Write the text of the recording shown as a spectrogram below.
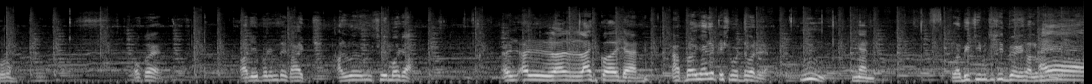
গরম। ওকে আজ এই পর্যন্ত গাছ আলু সেই মজা। লাইক করে দেন। আপনার চাইলে টেস্ট করতে পারে হুম নেন। রবি চিমচি সিদ্ধ হয়ে গেছে আলু। হ্যাঁ।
